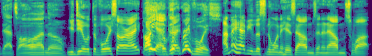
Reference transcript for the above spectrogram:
that's all I know. You deal with the voice all right? Oh yeah, Okay. good, great voice. I may have you listen to one of his albums in an album swap.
